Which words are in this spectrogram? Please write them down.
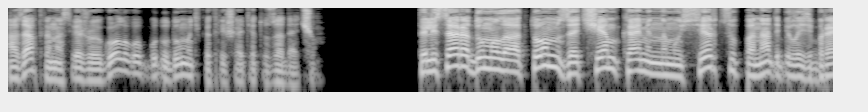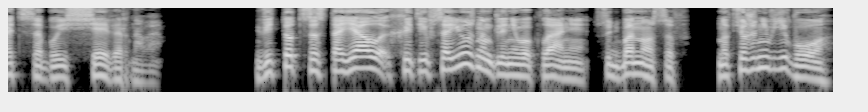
а завтра на свежую голову буду думать, как решать эту задачу. Талисара думала о том, зачем каменному сердцу понадобилось брать с собой Северного. Ведь тот состоял, хоть и в союзном для него клане, судьбоносов, но все же не в его.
